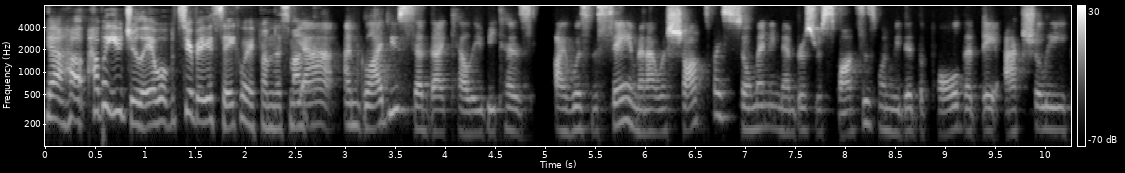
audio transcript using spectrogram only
Yeah. How, how about you, Julia? What's your biggest takeaway from this month? Yeah, I'm glad you said that, Kelly, because I was the same. And I was shocked by so many members' responses when we did the poll that they actually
